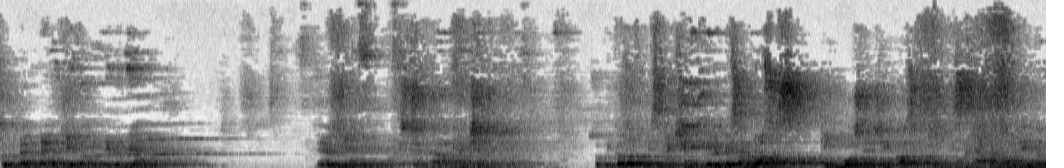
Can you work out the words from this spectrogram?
So that of cable, there will be a because of this friction, there will be some losses in post-tensioning process. This happens only in the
